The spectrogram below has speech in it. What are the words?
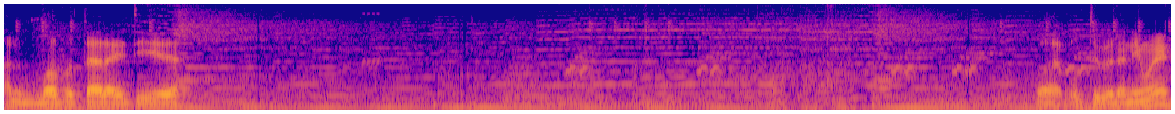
I'm in love with that idea. But we'll do it anyway.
